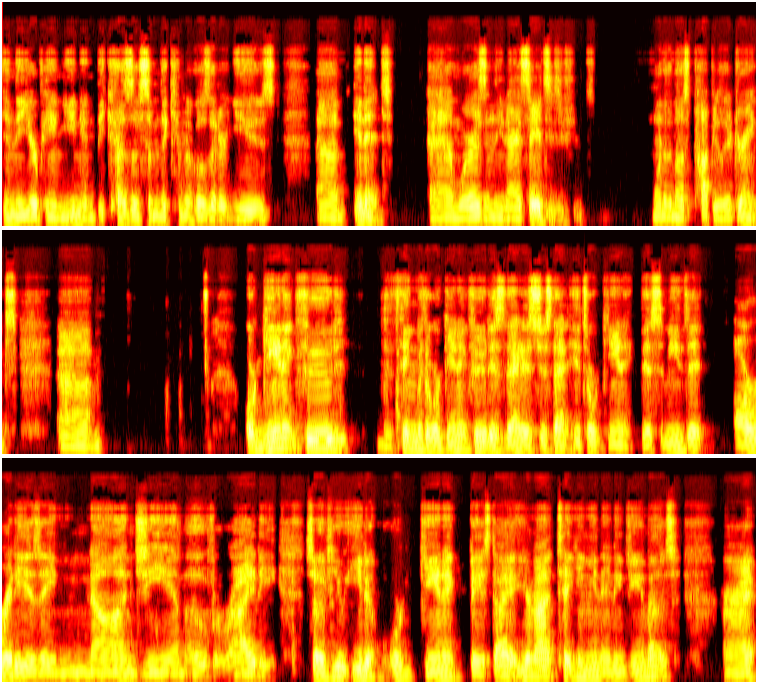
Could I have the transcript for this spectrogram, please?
in the European Union, because of some of the chemicals that are used um, in it. Um, whereas in the United States, it's one of the most popular drinks. Um, organic food, the thing with organic food is that it's just that it's organic. This means it already is a non-GMO variety. So if you eat an organic-based diet, you're not taking in any GMOs. All right.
